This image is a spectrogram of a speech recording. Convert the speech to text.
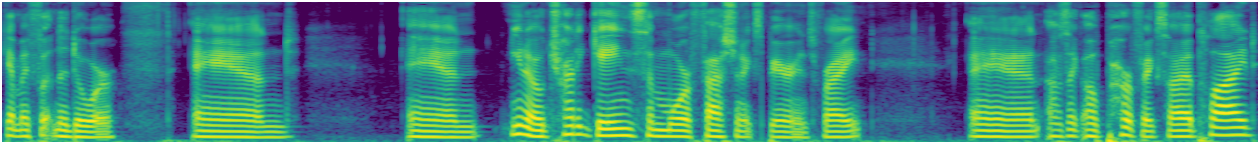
get my foot in the door and and you know, try to gain some more fashion experience, right? And I was like, "Oh, perfect." So I applied.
